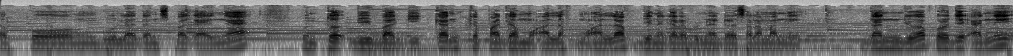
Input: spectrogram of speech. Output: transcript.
tepung, gula dan sebagainya untuk dibagikan kepada mualaf-mualaf di negara Brunei Darussalam ini. Dan juga projek ini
